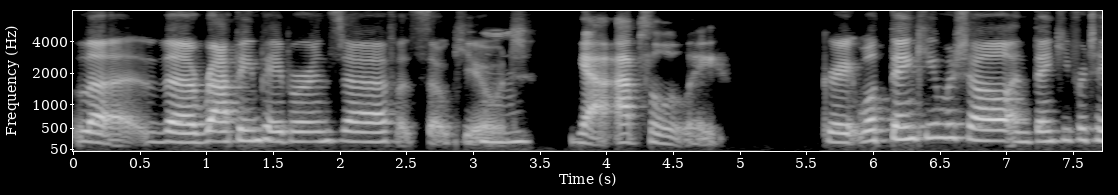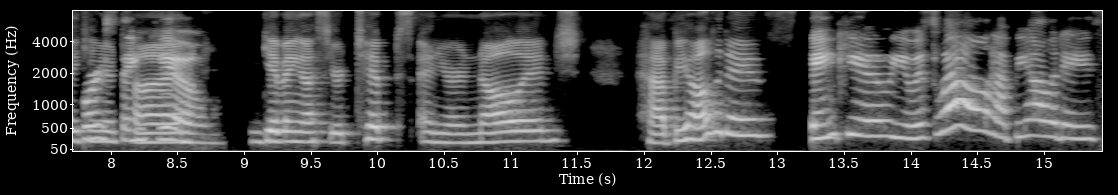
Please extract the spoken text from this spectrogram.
the the wrapping paper and stuff. That's so cute. Mm-hmm. Yeah, absolutely. Great. Well, thank you, Michelle, and thank you for taking course, your time, you. giving us your tips and your knowledge. Happy holidays. Thank you. You as well. Happy holidays.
